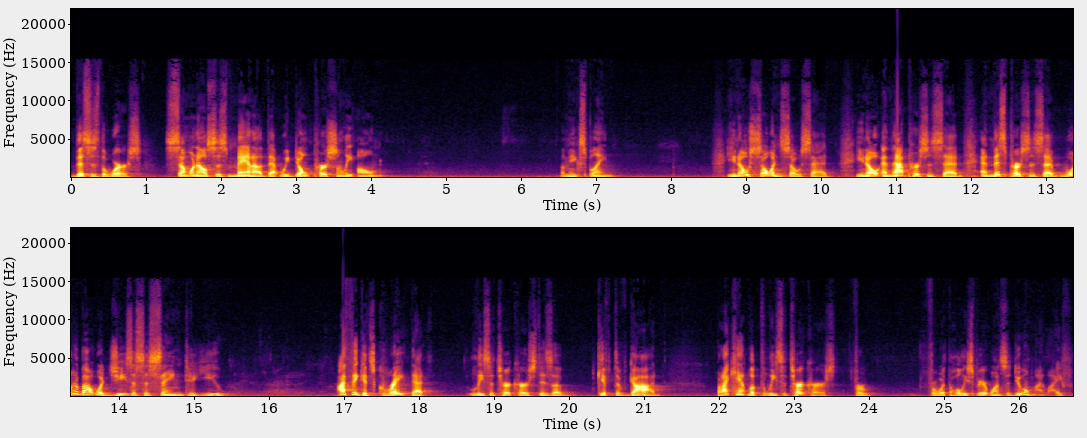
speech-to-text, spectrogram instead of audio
This is the worst. Someone else's manna that we don't personally own? Let me explain. You know, so and so said, you know, and that person said, and this person said, what about what Jesus is saying to you? I think it's great that Lysa TerKeurst is a gift of God, but I can't look to Lysa TerKeurst for, for what the Holy Spirit wants to do in my life.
